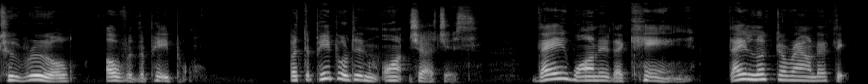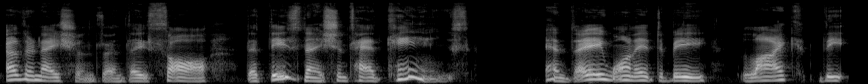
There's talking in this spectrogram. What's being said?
to rule over the people. But the people didn't want judges. They wanted a king. They looked around at the other nations and they saw that these nations had kings. And they wanted to be like the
